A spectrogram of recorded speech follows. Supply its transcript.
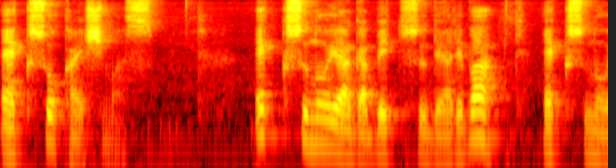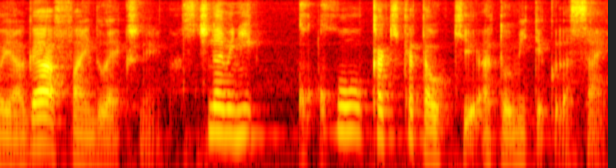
X を返します。X の親が別であれば、X の親が findX になります。ちなみに、ここを書き方をあと見てください。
